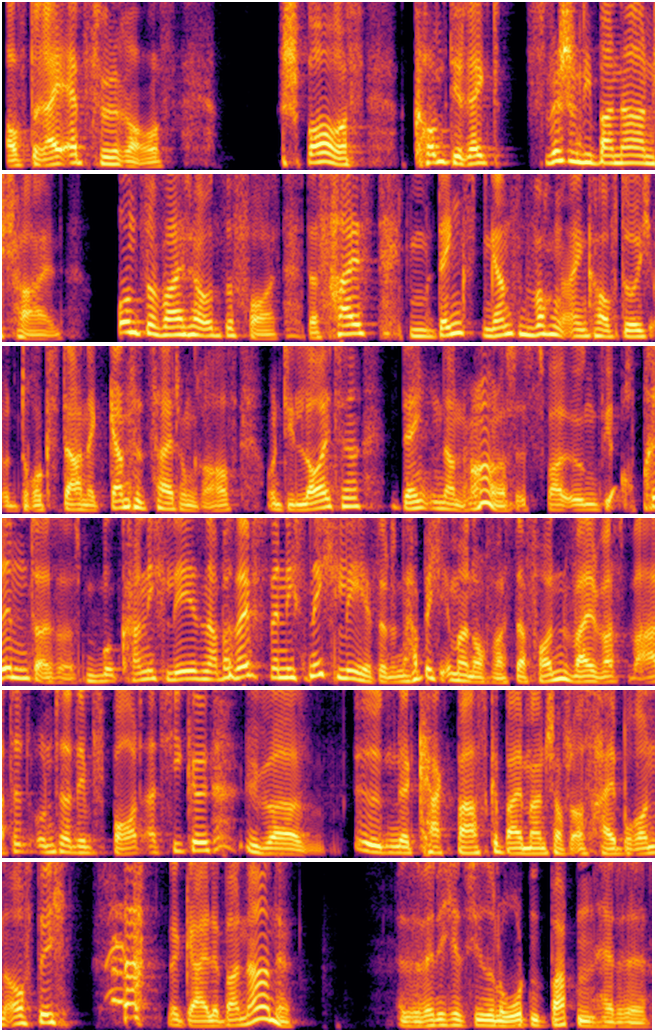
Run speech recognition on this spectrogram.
auf drei Äpfel rauf. Sport kommt direkt zwischen die Bananenschalen und so weiter und so fort. Das heißt, du denkst den ganzen Wocheneinkauf durch und druckst da eine ganze Zeitung rauf und die Leute denken dann, oh, das ist zwar irgendwie auch Print, also das kann ich lesen, aber selbst wenn ich es nicht lese, dann habe ich immer noch was davon, weil was wartet unter dem Sportartikel über irgendeine Kack-Basketballmannschaft aus Heilbronn auf dich? Ha, eine geile Banane. Also wenn ich jetzt hier so einen roten Button hätte,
